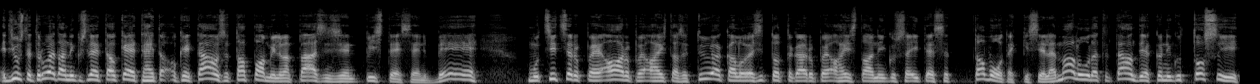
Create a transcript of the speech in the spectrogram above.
Että just, että ruvetaan niin kuin silleen, että okei, että heitä, okei, tämä on se tapa, millä mä pääsin siihen pisteeseen B, mutta sitten se rupeaa, A rupeaa ahistaa se työkalu ja sitten totta kai rupeaa ahistaa niinku se itse se tavoitekin siellä. Ja mä luulen, että tämä on tiedätkö, niinku tosi,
